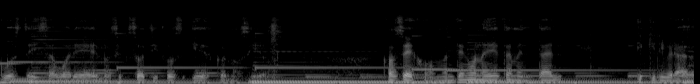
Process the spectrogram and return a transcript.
guste y saboree los exóticos y desconocidos. Consejo, mantenga una dieta mental equilibrada.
